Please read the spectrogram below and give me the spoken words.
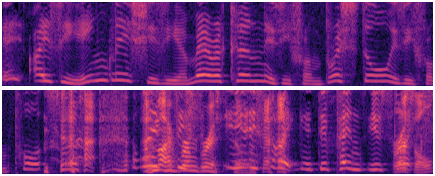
"I- Is he English? Is he American? Is he from Bristol? Is he from Portsmouth? Where's I from Bristol? It's like it depends. It's like Bristol?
